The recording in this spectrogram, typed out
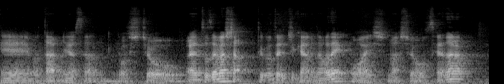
え、また皆さんご視聴ありがとうございました。ということで次回の動画でお会いしましょう。さよなら。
